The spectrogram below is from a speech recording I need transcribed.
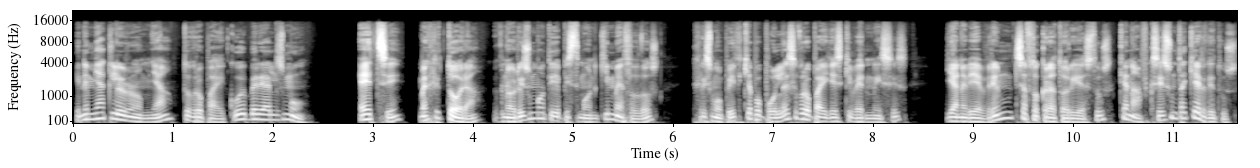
είναι μια κληρονομιά του ευρωπαϊκού εμπεριαλισμού. Έτσι, μέχρι τώρα γνωρίζουμε ότι η επιστημονική μέθοδος χρησιμοποιήθηκε από πολλές ευρωπαϊκές κυβερνήσεις για να διευρύνουν τις αυτοκρατορίες τους και να αυξήσουν τα κέρδη τους,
